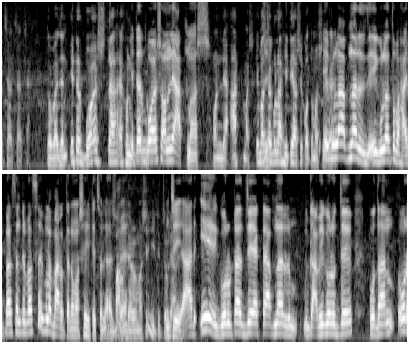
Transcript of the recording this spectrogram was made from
আচ্ছা আচ্ছা আচ্ছা। তো ভাইজান এটার বয়সটা এখন এটার বয়স অনলি আট মাস। অনলি আট মাস। এই বাচ্চাগুলা হিটে আসে কত মাসে এগুলা আপনার এগুলা তো হাই পার্সেন্টের বাচ্চা এগুলা বারো তেরো মাসে হিটে চলে বারো তেরো মাসে হিটে চলে জি আর এ গরুটার যে একটা আপনার গাভী গরুর যে প্রধান ওর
